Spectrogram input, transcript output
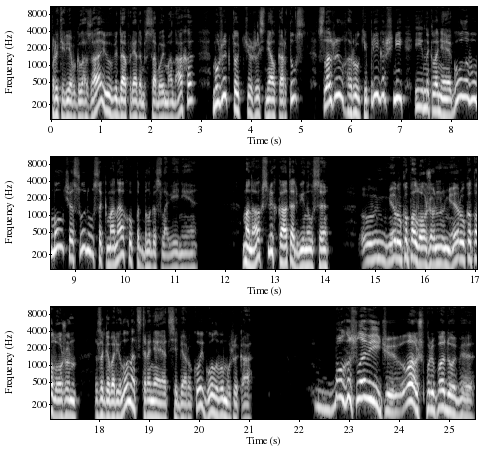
Протерев глаза и увидав рядом с собой монаха, мужик тотчас же снял картуз, сложил руки пригоршней и, наклоняя голову, молча сунулся к монаху под благословение. Монах слегка отодвинулся. — Не рукоположен, не рукоположен, — заговорил он, отстраняя от себя рукой голову мужика. — Благословите, ваше преподобие.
